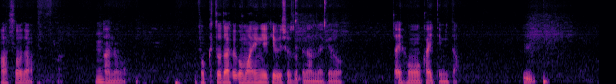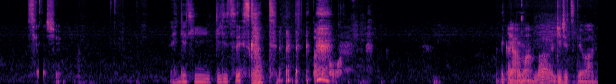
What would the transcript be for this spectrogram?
あ、そうだ。うんあの、僕とダフゴマ演劇部所属なんだけど、台本を書いてみた。うん。先週。演劇技術ですか？って。ダフゴマ。いや、まあ、まあ、技術ではある。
